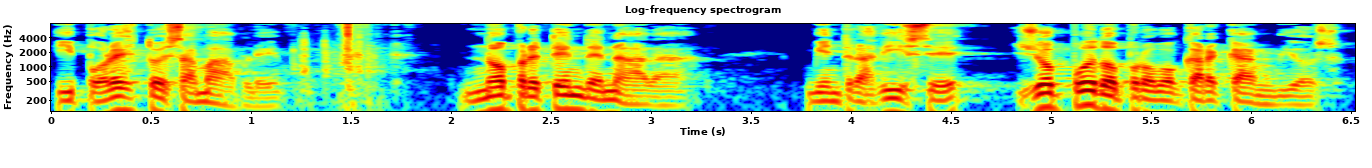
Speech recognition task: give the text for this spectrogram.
y por esto es amable. No pretende nada, mientras dice, yo puedo provocar cambios,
